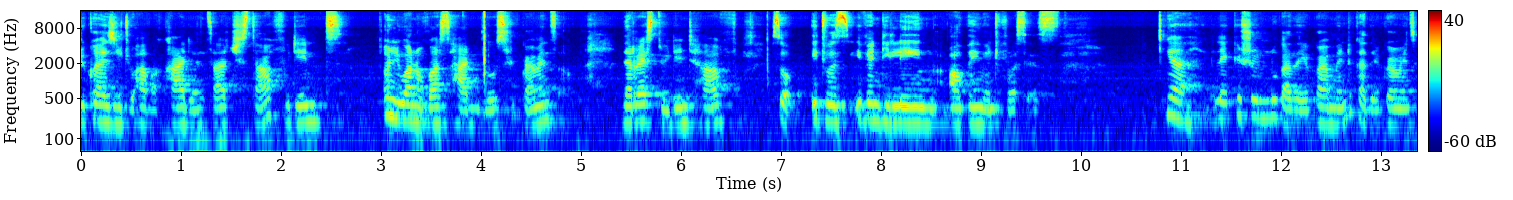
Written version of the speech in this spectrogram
requires you to have a card and such stuff. We didn't. Only one of us had those requirements. The rest we didn't have. So it was even delaying our payment process. Yeah, like you should look at the requirement, look at the requirements.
